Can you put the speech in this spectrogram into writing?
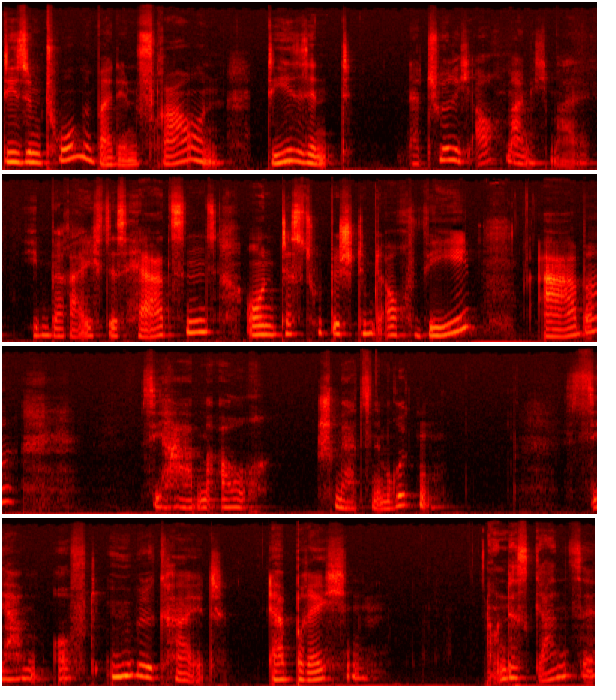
die Symptome bei den Frauen, die sind natürlich auch manchmal im Bereich des Herzens und das tut bestimmt auch weh, aber sie haben auch Schmerzen im Rücken. Sie haben oft Übelkeit, Erbrechen. Und das Ganze,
